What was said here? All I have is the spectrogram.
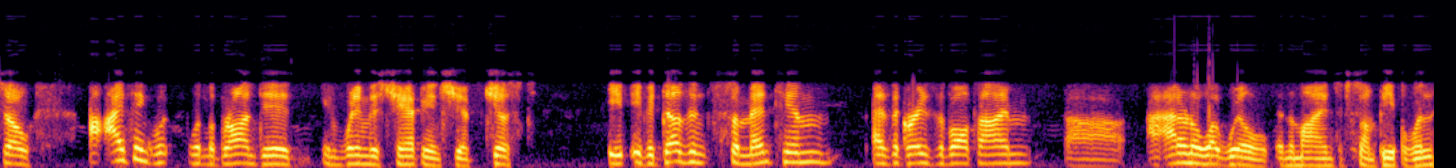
So I think what what LeBron did in winning this championship just if, if it doesn't cement him as the greatest of all time, uh, I don't know what will in the minds of some people, and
